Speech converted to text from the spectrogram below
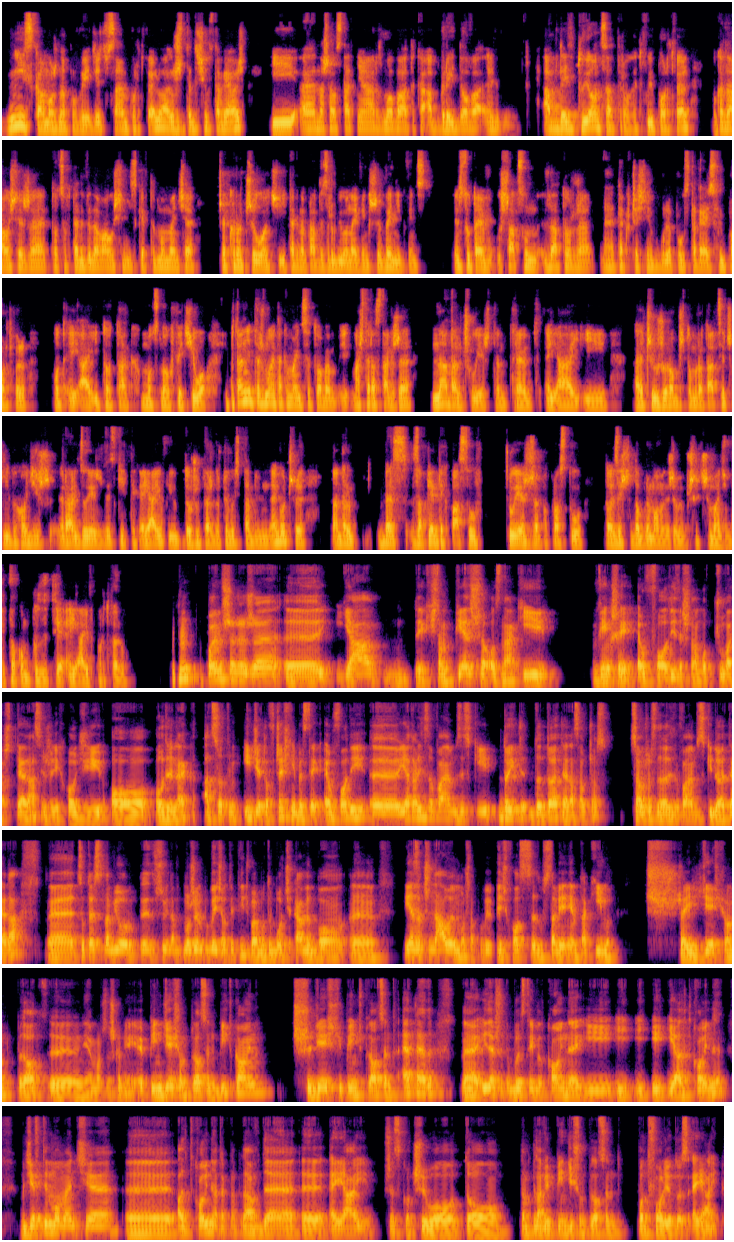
niska, można powiedzieć, w samym portfelu, a już wtedy się ustawiałeś. I e, nasza ostatnia rozmowa, taka upgrade'owa, e, update'ująca trochę twój portfel, okazało się, że to, co wtedy wydawało się niskie w tym momencie, przekroczyło ci i tak naprawdę zrobiło największy wynik, więc, więc tutaj szacun za to, że e, tak wcześnie w ogóle poustawiałeś swój portfel pod AI i to tak mocno chwyciło. I pytanie też moje takie mindsetowe, masz teraz tak, że nadal czujesz ten trend AI i czy już robisz tą rotację, czyli wychodzisz, realizujesz zyski z tych AI-ów i dorzucasz do czegoś stabilnego, czy nadal bez zapiętych pasów czujesz, że po prostu to jest jeszcze dobry moment, żeby przytrzymać wysoką pozycję AI w portfelu? Mhm. Powiem szczerze, że y, ja jakieś tam pierwsze oznaki większej euforii zaczynam odczuwać teraz, jeżeli chodzi o, o rynek, a co tym idzie, to wcześniej bez tej euforii yy, ja realizowałem zyski do, do, do Ethera cały czas. Cały czas realizowałem zyski do Ethera, yy, co też sprawiło, yy, nawet możemy powiedzieć o tych liczbach, bo to było ciekawe, bo yy, ja zaczynałem, można powiedzieć, hossę z ustawieniem takim 60%, yy, nie, może troszkę mniej, 50% Bitcoin, 35% Ether e, i reszta to były stablecoiny i, i, i, i altcoiny, gdzie w tym momencie e, altcoiny, a tak naprawdę e, AI przeskoczyło do tam prawie 50% portfolio to jest AI.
